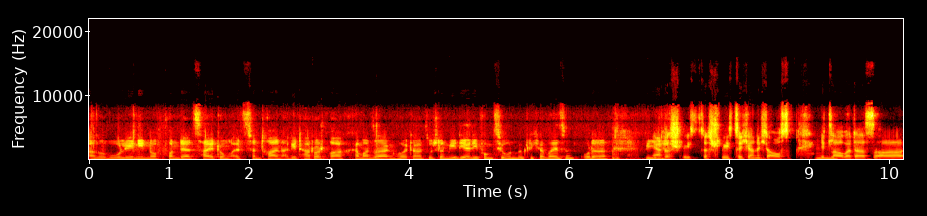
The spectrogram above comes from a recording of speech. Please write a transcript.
Also wo Lenin noch von der Zeitung als zentralen Agitator sprach, kann man sagen, heute hat Social Media die Funktion möglicherweise? Oder wie? Ja, das schließt, das schließt sich ja nicht aus. Mhm. Ich glaube, dass äh,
